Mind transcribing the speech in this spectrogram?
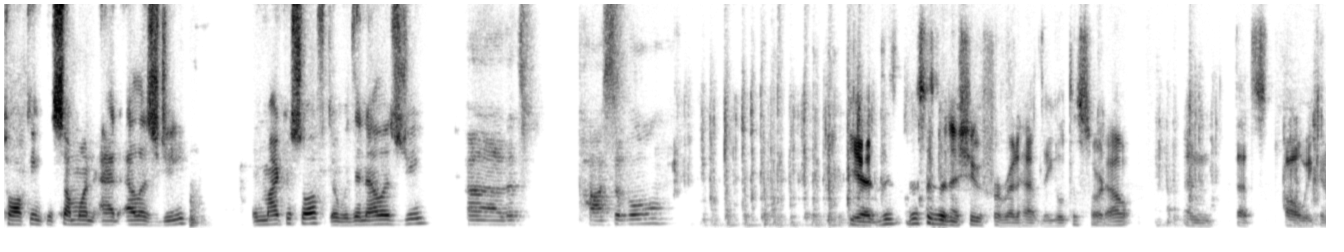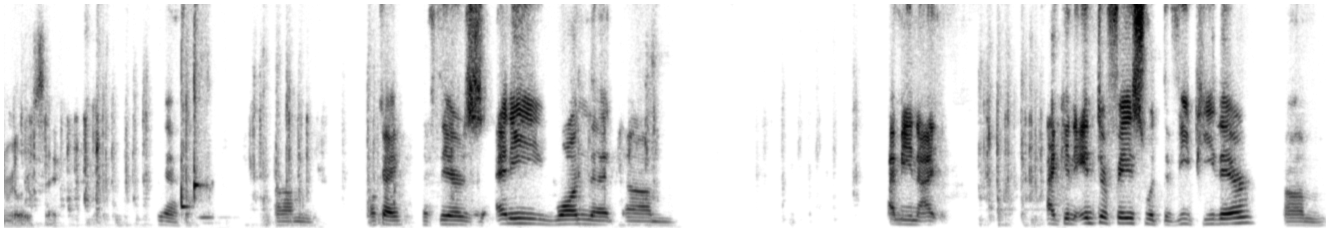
talking to someone at LSG in Microsoft or within LSG. uh, that's possible. Yeah, this, this is an issue for Red Hat Legal to sort out, and that's all we can really say. Yeah. Um, okay. If there's anyone that, um, I mean, I, I can interface with the VP there um,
